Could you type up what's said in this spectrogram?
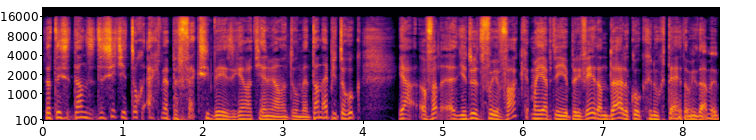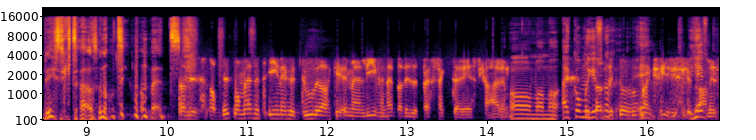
Dat is, dan, dan zit je toch echt met perfectie bezig, hè, wat jij nu aan het doen bent. Dan heb je toch ook, ja, ofwel, eh, je doet het voor je vak, maar je hebt in je privé dan duidelijk ook genoeg tijd om je daarmee bezig te houden op dit moment. Dat is op dit moment het enige doel dat ik in mijn leven heb, dat is de perfecte reis. Oh, mama. Hey, kom, geef, nog, hey, geef,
